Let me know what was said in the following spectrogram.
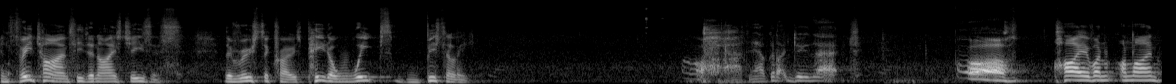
And three times he denies Jesus. The rooster crows. Peter weeps bitterly. Oh, how could I do that? Oh, hi, everyone online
